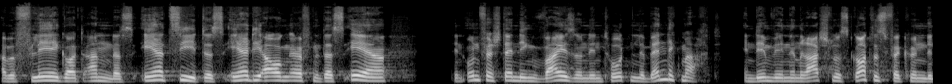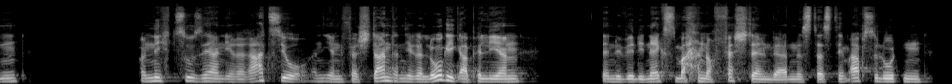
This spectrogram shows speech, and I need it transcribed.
Aber flehe Gott an, dass er zieht, dass er die Augen öffnet, dass er den Unverständigen weise und den Toten lebendig macht, indem wir ihnen den Ratschluss Gottes verkünden und nicht zu sehr an ihre Ratio, an ihren Verstand, an ihre Logik appellieren, denn wie wir die nächsten Mal noch feststellen werden, ist das dem absoluten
